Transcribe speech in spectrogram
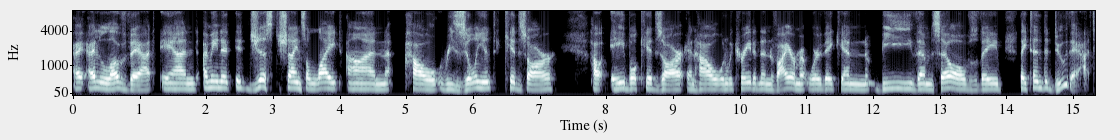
I, I love that. And i mean it, it just shines a light on how resilient kids are how able kids are and how when we create an environment where they can be themselves they they tend to do that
